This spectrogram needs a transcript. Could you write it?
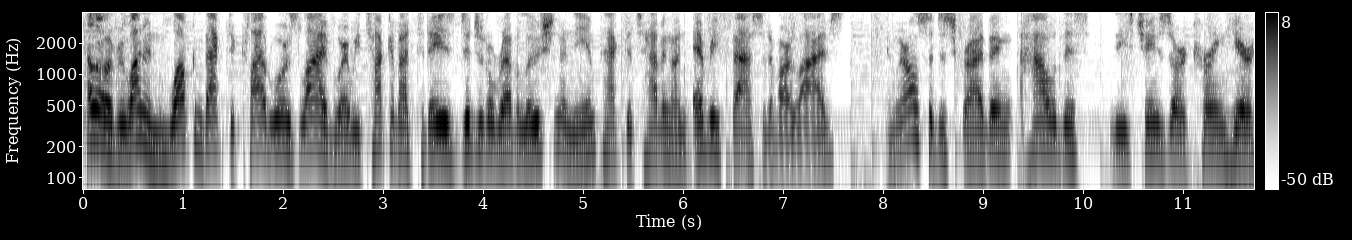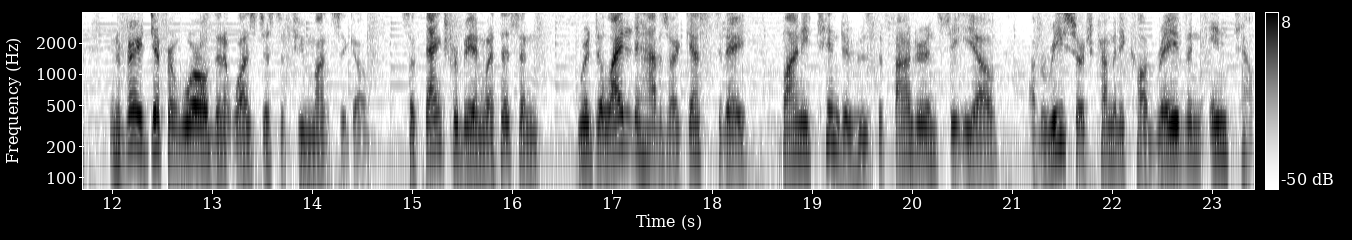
Hello, everyone, and welcome back to Cloud Wars Live, where we talk about today's digital revolution and the impact it's having on every facet of our lives. And we're also describing how this these changes are occurring here in a very different world than it was just a few months ago. So thanks for being with us, and we're delighted to have as our guest today Bonnie Tinder, who's the founder and CEO of a research company called Raven Intel.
